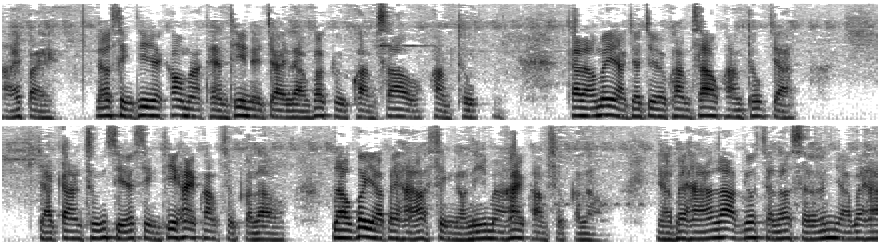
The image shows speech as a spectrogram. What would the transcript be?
หายไป แล้วสิ่งที่จะเข้ามาแทนที่ในใจเราก็คือความเศร้าความทุกข์ถ้าเราไม่อยากจะเจอความเศร้าความทุกข์จากจากการสูญเสียสิ่งที่ให้ความสุขกับเรา เราก็อย่าไปหาสิ่งเหล่านี้มาให้ความสุขกับเรา อย่าไปหาลาบยศสารเสริญ อย่าไปหา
